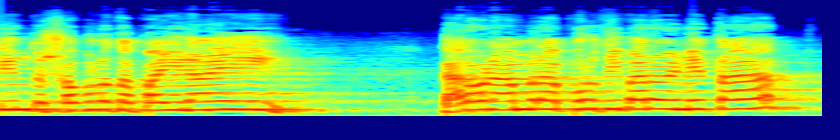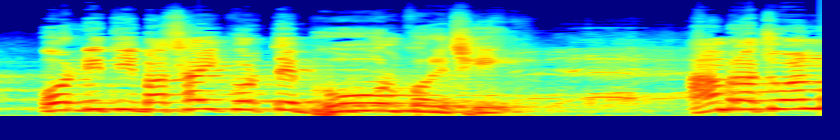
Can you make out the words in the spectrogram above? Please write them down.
কিন্তু সফলতা পাই নাই। কারণ আমরা প্রতিবার ওই নেতা ও নীতি বাছাই করতে ভুল করেছি। আমরা চুয়ান্ন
